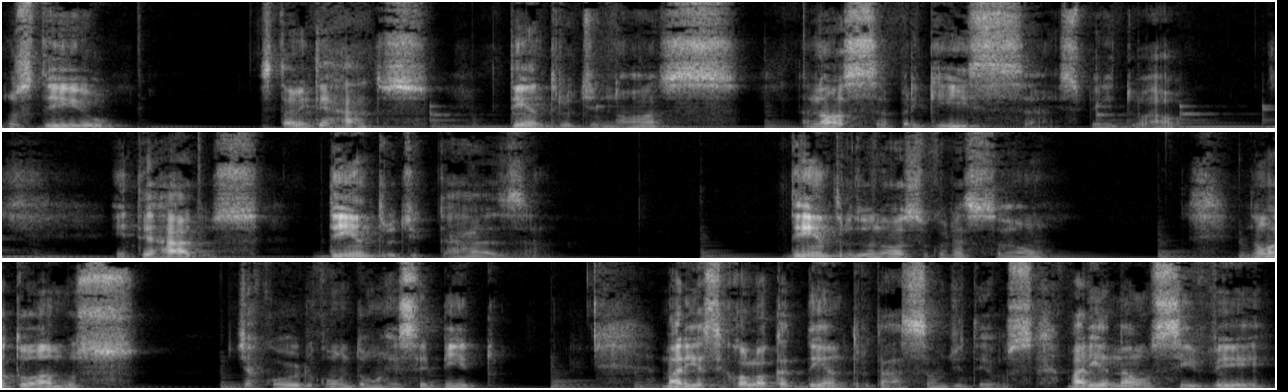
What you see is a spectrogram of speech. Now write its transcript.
nos deu estão enterrados dentro de nós, na nossa preguiça espiritual, enterrados dentro de casa, dentro do nosso coração. Não atuamos de acordo com o dom recebido. Maria se coloca dentro da ação de Deus. Maria não se vê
